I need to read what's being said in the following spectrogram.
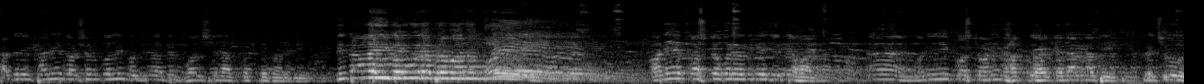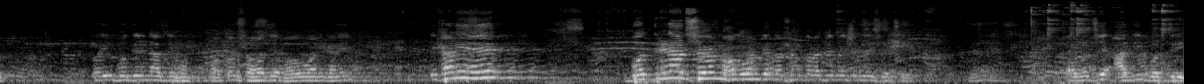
তাদের এখানে দর্শন করলে বদ্রীনাথের ফল সে লাভ করতে পারবে। নিতাই গৌর ব্রহ্মানন্দে। অনেক কষ্ট করে ওদিকে যেতে হয়। হ্যাঁ অনেক কষ্ট অনেক হাঁটতে হয় কেদারনাথে। প্রচুর। তো এই বদ্রীনাথ দেখুন, কত সহজে ভগবান এখানে। এখানে বদ্রীনাথ স্বয়ং ভগবানকে দর্শন করার জন্য চলে এসেছে। হ্যাঁ। তাই বলছে আদি বদ্রী।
